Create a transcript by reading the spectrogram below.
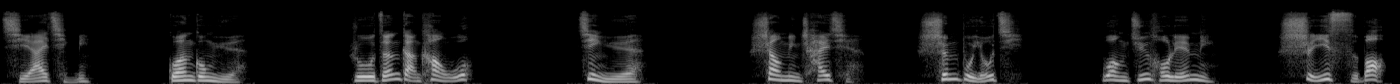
乞哀请命。关公曰：“汝怎敢抗吾？”晋曰：“上命差遣，身不由己。”望君侯怜悯，是以死报。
